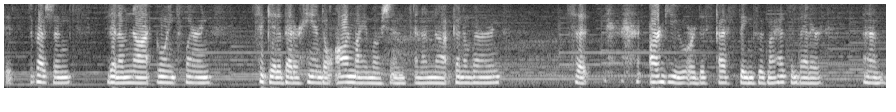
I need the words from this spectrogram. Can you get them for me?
this is depression, then I'm not going to learn to get a better handle on my emotions and I'm not going to learn to argue or discuss things with my husband better um,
